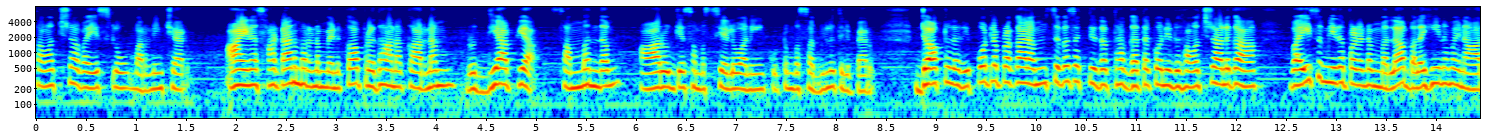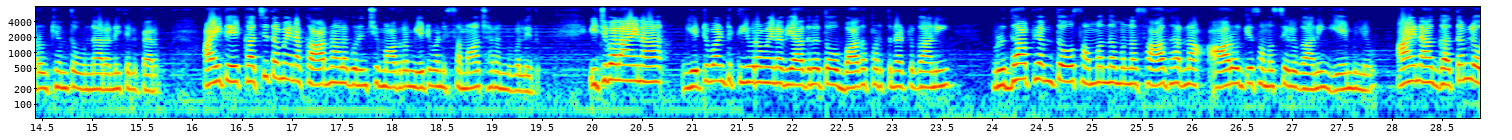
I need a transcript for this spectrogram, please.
సంవత్సర వయసులో మరణించారు. ఆయన హఠాన్ మరణం వెనుక ప్రధాన కారణం వృద్ధాప్య సంబంధం ఆరోగ్య సమస్యలు అని కుటుంబ సభ్యులు తెలిపారు. డాక్టర్ల రిపోర్ట్ల ప్రకారం శివశక్తి దత్త గత కొన్ని సంవత్సరాలుగా వయసు మీద పడడం వల్ల బలహీనమైన ఆరోగ్యంతో ఉన్నారని తెలిపారు. అయితే ఖచ్చితమైన కారణాల గురించి మాత్రం ఎటువంటి సమాచారం ఇవ్వలేదు. ఇటీవల ఆయన ఎటువంటి తీవ్రమైన వ్యాధులతో బాధపడుతున్నట్లు కానీ వృద్ధాప్యంతో సంబంధం ఉన్న సాధారణ ఆరోగ్య సమస్యలు కానీ ఏమీ లేవు. ఆయన గతంలో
